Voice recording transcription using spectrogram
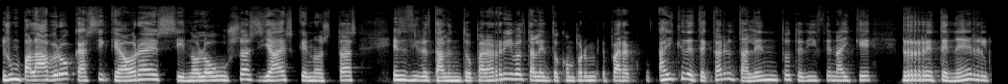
es un palabra casi que ahora es, si no lo usas, ya es que no estás. Es decir, el talento para arriba, el talento para. Hay que detectar el talento, te dicen, hay que retener el,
